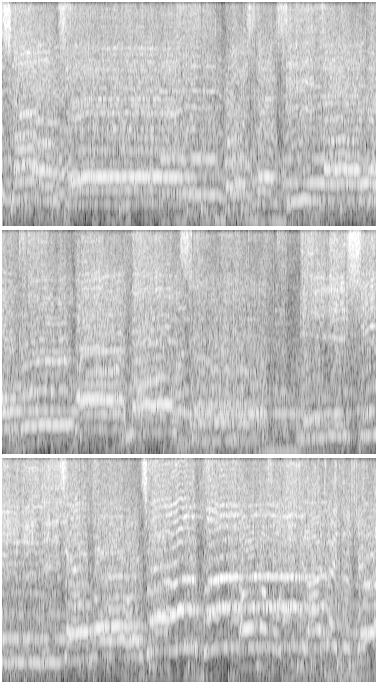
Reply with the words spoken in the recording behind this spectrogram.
憔悴，我相信他的难走，你的心里叫我交换。好，把手举起来，再次宣告，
